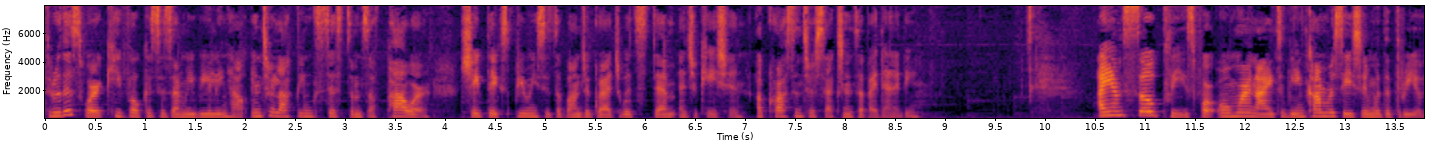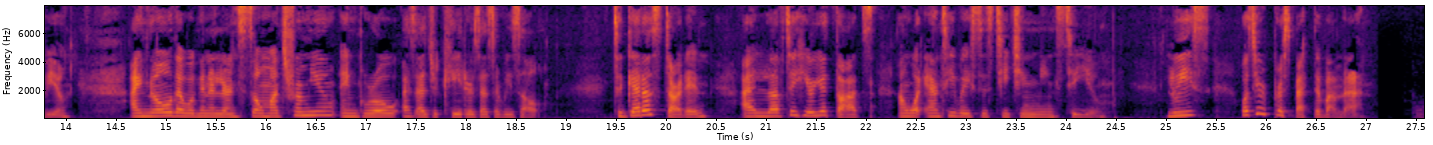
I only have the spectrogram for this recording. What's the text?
Through this work, he focuses on revealing how interlocking systems of power shape the experiences of undergraduate STEM education across intersections of identity. I am so pleased for Omar and I to be in conversation with the three of you. I know that we're going to learn so much from you and grow as educators as a result. To get us started, I'd love to hear your thoughts on what anti racist teaching means to you. Luis, what's your perspective on that?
